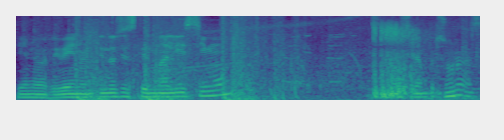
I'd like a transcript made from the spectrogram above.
Bien, lo derribé. No entiendo si es que es malísimo. No, si eran personas.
